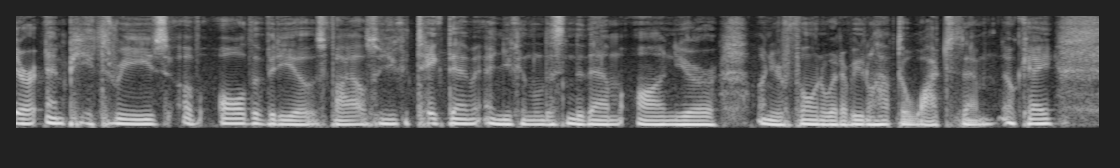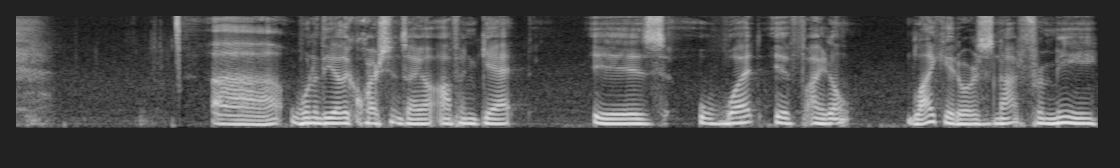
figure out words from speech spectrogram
there are MP3s of all the videos files, so you could take them and you can listen to them on your on your phone or whatever. You don't have to watch them. Okay. Uh, one of the other questions I often get is, "What if I don't like it or it's not for me,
